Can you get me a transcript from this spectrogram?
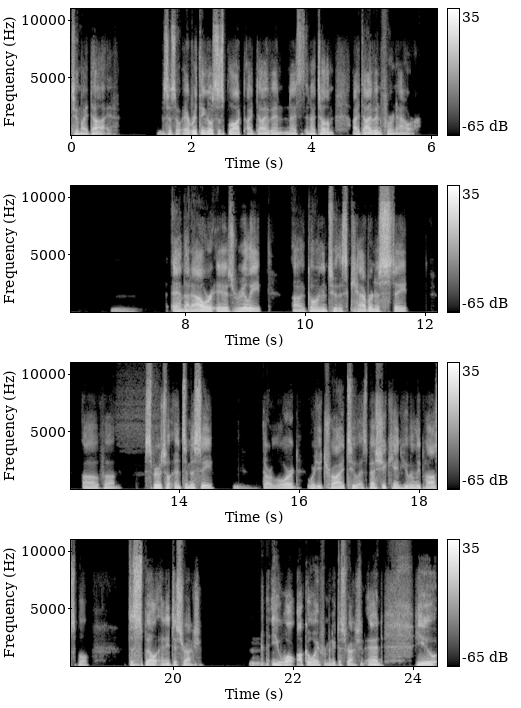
to my dive. So, so everything else is blocked. I dive in and I, and I tell them I dive in for an hour. Mm. And that hour is really uh, going into this cavernous state of um, spiritual intimacy mm. with our Lord, where you try to, as best you can, humanly possible, dispel any distraction. Mm. You walk away from any distraction and you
